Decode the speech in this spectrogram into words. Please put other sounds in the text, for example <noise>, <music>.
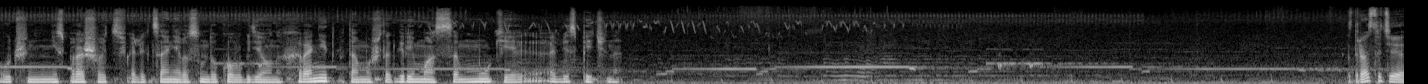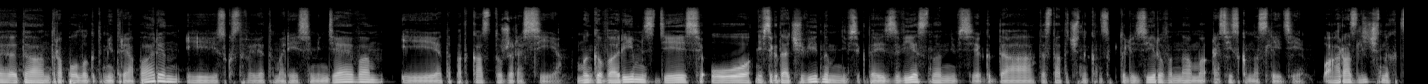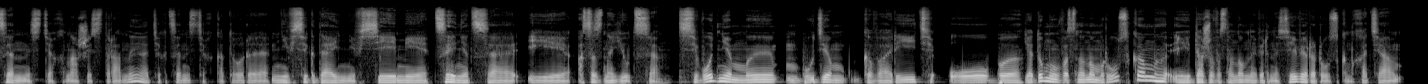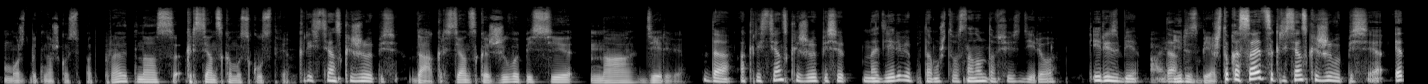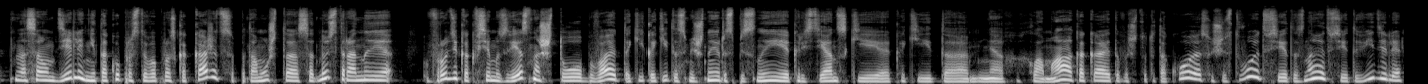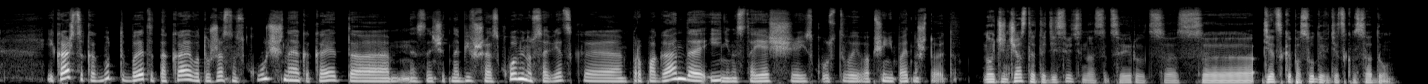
Лучше не спрашивать коллекционера сундуков, где он их хранит, потому что гримаса муки обеспечена. Здравствуйте, это антрополог Дмитрий Апарин и искусствовед Мария Семендяева, и это подкаст «Тоже Россия». Мы говорим здесь о не всегда очевидном, не всегда известном, не всегда достаточно концептуализированном российском наследии, о различных ценностях нашей страны, о тех ценностях, которые не всегда и не всеми ценятся и осознаются. Сегодня мы будем говорить об, я думаю, в основном русском и даже в основном, наверное, северо-русском, хотя, может быть, наш гость подправит, обучают нас крестьянскому искусстве. Крестьянской живописи. Да, крестьянской живописи на дереве. Да, а крестьянской живописи на дереве, потому что в основном там все из дерева. И резьбе. А, да. И резьбе. Что касается крестьянской живописи, это на самом деле не такой простой вопрос, как кажется, потому что, с одной стороны, Вроде как всем известно, что бывают такие какие-то смешные расписные крестьянские какие-то хлама какая-то, вот что-то такое существует, все это знают, все это видели. И кажется, как будто бы это такая вот ужасно скучная какая-то, значит, набившая оскомину советская пропаганда и не настоящее искусство, и вообще непонятно, что это. Но очень часто это действительно ассоциируется с э, детской посудой в детском саду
